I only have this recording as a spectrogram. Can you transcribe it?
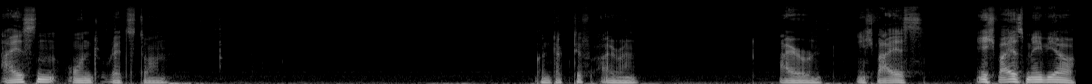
Eisen und Redstone. Conductive Iron. Iron. Ich weiß. Ich weiß, Mavia.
